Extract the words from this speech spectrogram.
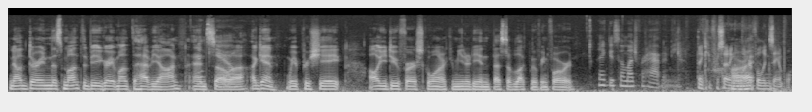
you know, during this month, it'd be a great month to have you on. And Thank so, uh, again, we appreciate all you do for our school and our community, and best of luck moving forward. Thank you so much for having me. Thank you for setting All a right. wonderful example.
